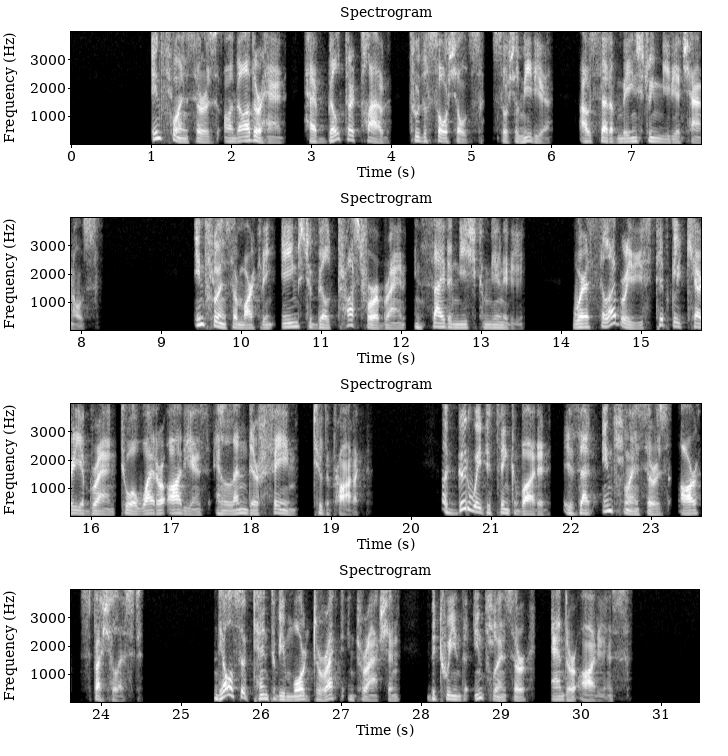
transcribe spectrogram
Influencers, on the other hand, have built their cloud through the socials, social media, outside of mainstream media channels. Influencer marketing aims to build trust for a brand inside a niche community, whereas celebrities typically carry a brand to a wider audience and lend their fame to the product. A good way to think about it is that influencers are specialists. They also tend to be more direct interaction between the influencer and their audience.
